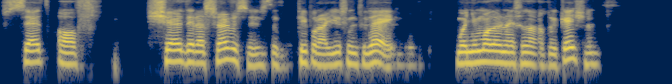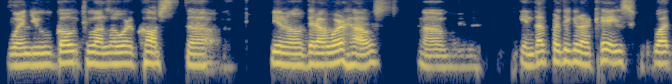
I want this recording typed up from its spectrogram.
set of shared data services that people are using today, when you modernize an application, when you go to a lower cost, uh, you know, data warehouse, um, in that particular case, what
